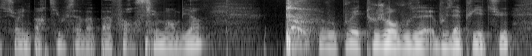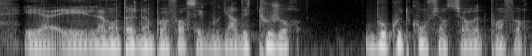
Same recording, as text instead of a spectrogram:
sur une partie où ça va pas forcément bien vous pouvez toujours vous, vous appuyer dessus. Et, euh, et l'avantage d'un point fort c'est que vous gardez toujours beaucoup de confiance sur votre point fort.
